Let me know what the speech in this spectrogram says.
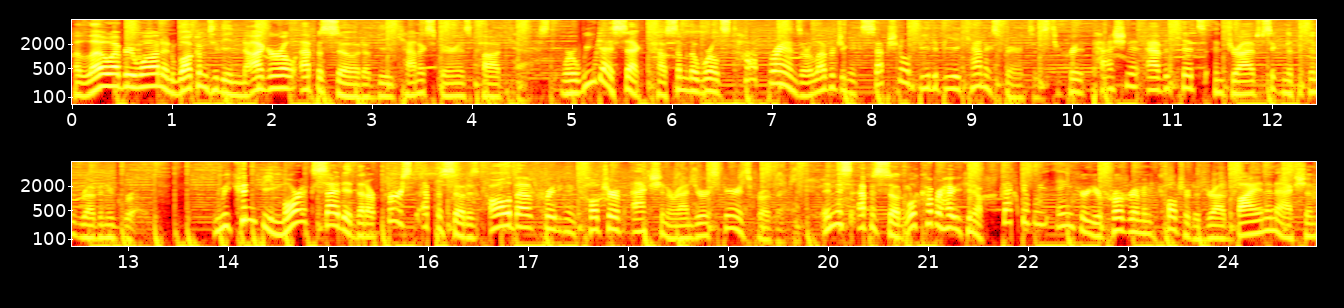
Hello, everyone, and welcome to the inaugural episode of the Account Experience Podcast, where we dissect how some of the world's top brands are leveraging exceptional B2B account experiences to create passionate advocates and drive significant revenue growth. And we couldn't be more excited that our first episode is all about creating a culture of action around your experience program. In this episode, we'll cover how you can effectively anchor your program and culture to drive buy in and action,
